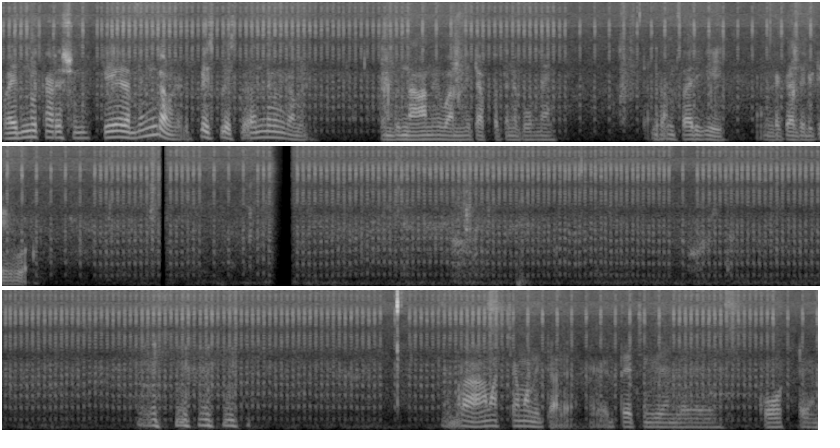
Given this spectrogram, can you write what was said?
വരുന്നക്കാരെ പേര് എന്തെങ്കിലും കമന്റ് പ്ലീസ് പ്ലീസ് എന്തെങ്കിലും കമന്റ് എന്ത് നാന്ന് വന്നിട്ട് അപ്പം തന്നെ പോകുന്നേ? സംസാരിക്കുകയും എന്റെ കഥ കിട്ടിയിട്ട് പോവാം. നമ്മൾ ആ മച്ചാൻ വന്നിട്ടാണ് എടുത്ത് വെച്ചെങ്കിൽ നമ്മൾ കോട്ടയം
